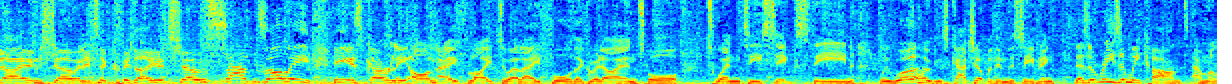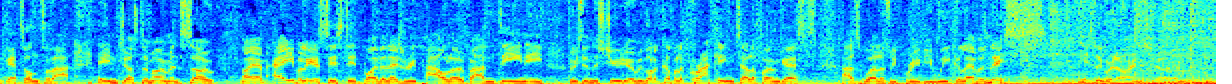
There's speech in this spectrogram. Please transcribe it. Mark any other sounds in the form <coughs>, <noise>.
Gridiron Show, and it's a Gridiron Show sans Ollie. He is currently on a flight to LA for the Gridiron Tour 2016. We were hoping to catch up with him this evening. There's a reason we can't, and we'll get onto that in just a moment. So, I am ably assisted by the legendary Paolo Bandini, who's in the studio. We've got a couple of cracking telephone guests, as well as we preview week 11. This is the Gridiron Show.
